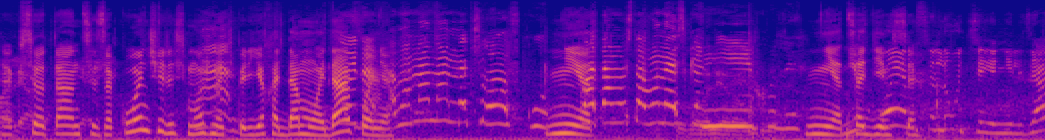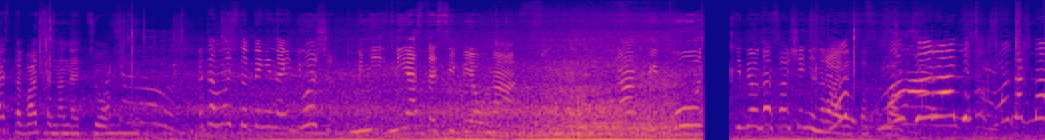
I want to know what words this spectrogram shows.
Так, все, танцы закончились, можно теперь ехать домой, да, А Афоня? мы на ночевку. Нет, Потому что у нас каникулы. нет, Ни в садимся. коем случае нельзя оставаться на ночевке. Потому что ты не найдешь места себе у нас. Нам. Тебе у нас вообще не нравится спать. вчера, мы когда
